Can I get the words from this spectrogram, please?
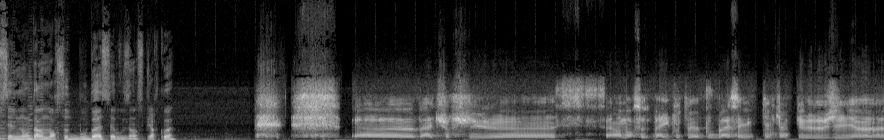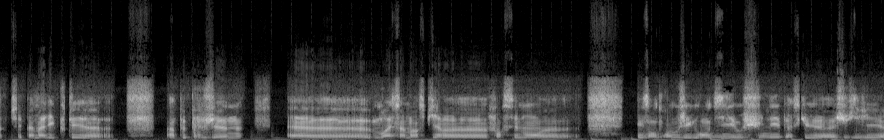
C'est le nom d'un morceau de Booba, ça vous inspire quoi? Euh, Bah, Turfu, euh, c'est un morceau. Bah, écoute, euh, Booba, c'est quelqu'un que j'ai pas mal écouté un peu plus jeune. Moi, ça m'inspire forcément les endroits où j'ai grandi et où je suis né parce que je vivais,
